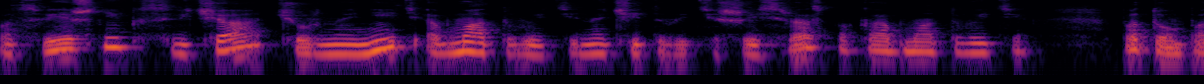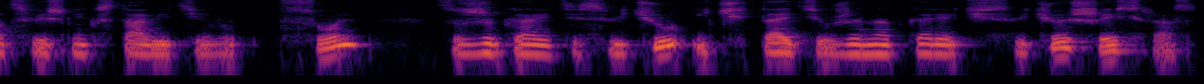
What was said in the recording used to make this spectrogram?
подсвечник, свеча, черная нить. Обматываете, начитываете шесть раз, пока обматываете. Потом подсвечник ставите в этот соль, зажигаете свечу и читайте уже над горячей свечой шесть раз.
